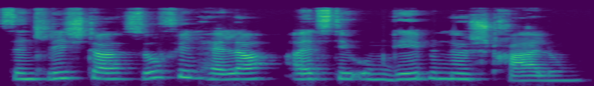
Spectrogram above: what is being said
sind Lichter so viel heller als die umgebende Strahlung,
